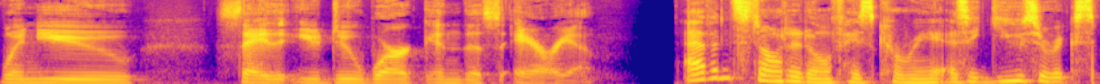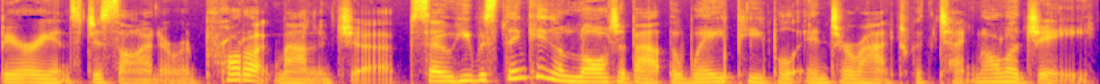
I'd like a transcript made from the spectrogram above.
when you say that you do work in this area. Evan started off his career as a user experience designer and product manager, so he was thinking a lot about the way people interact with technology.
